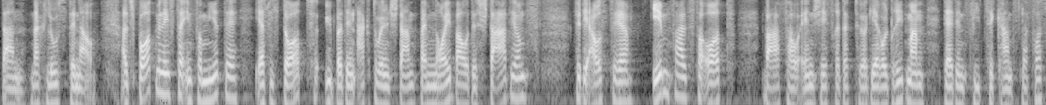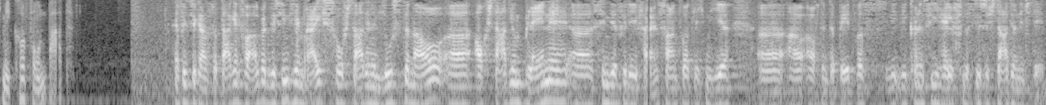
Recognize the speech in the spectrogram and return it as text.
dann nach Lustenau. Als Sportminister informierte er sich dort über den aktuellen Stand beim Neubau des Stadions für die Austria. Ebenfalls vor Ort war VN-Chefredakteur Gerold Riedmann, der den Vizekanzler vors Mikrofon bat. Herr Vizekanzler, Tag in Vorarlberg. Wir sind hier im Reichshofstadion in Lustenau. Äh, auch Stadionpläne äh, sind ja für die Vereinsverantwortlichen hier äh, auf dem Tapet. Was, wie, wie können Sie helfen, dass dieses Stadion entsteht?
